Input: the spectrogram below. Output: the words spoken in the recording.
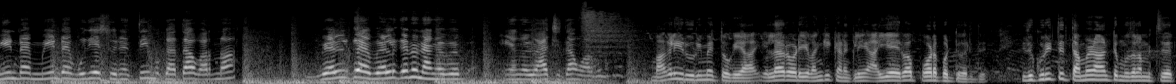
மீண்டும் மீண்டும் உதயசூரியன் திமுக தான் வரணும். வெல்க வெல்கன்னு நாங்கள் எங்கள் ஆட்சி தான் வரணும். மகளிர் உரிமை தொகையா? எல்லாருடைய வங்கி கணக்குலையும் ஐயாயிரம் ரூபாய் போடப்பட்டு வருது. இது குறித்து தமிழ்நாட்டு முதலமைச்சர்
